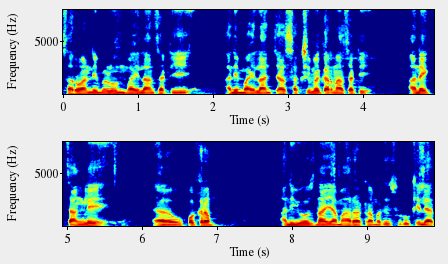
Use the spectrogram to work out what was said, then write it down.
सर्वांनी मिळून महिलांसाठी आणि महिलांच्या सक्षमीकरणासाठी अनेक चांगले उपक्रम आणि योजना या महाराष्ट्रामध्ये सुरू केल्यात.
